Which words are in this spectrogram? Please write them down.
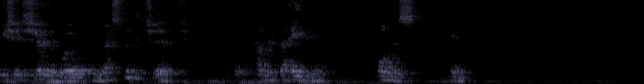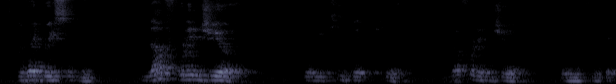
we should show the world and the rest of the church what kind of behaviour honours him. I read recently, love will endure when you keep it pure. Love will endure when you keep it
